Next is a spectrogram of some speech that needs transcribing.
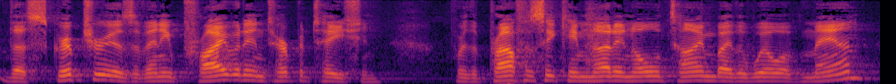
the Scripture is of any private interpretation, for the prophecy came not in old time by the will of man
